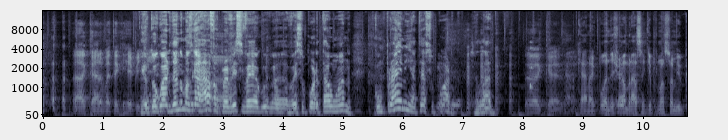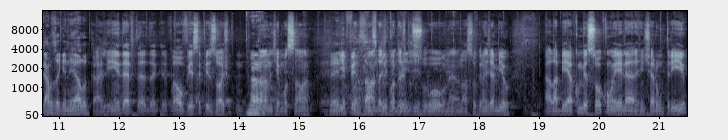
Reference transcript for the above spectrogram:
ah, cara, vai ter que repetir. Eu tô guardando umas garrafas ah. para ver se vai, vai suportar um ano. Com priming até suporta. Gelado. Ah, cara. Caraca, pô, deixa um abraço aqui pro nosso amigo Carlos Agnello. Carlinho deve ter, vai ouvir esse episódio pulando de emoção. Ele hiper fã das bandas do Sul, né? Nosso grande amigo. A Labier começou com ele, a gente era um trio.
